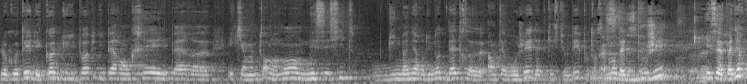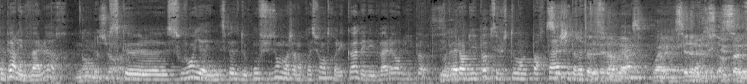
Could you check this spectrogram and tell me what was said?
le côté, les codes du hip-hop hyper ancrés, hyper, euh, et qui en même temps, à un moment, nécessitent d'une manière ou d'une autre d'être euh, interrogé, d'être questionné, potentiellement d'être bougé, et ça veut pas dire qu'on perd les valeurs. Non, bien sûr. Parce que euh, souvent il y a une espèce de confusion, moi j'ai l'impression, entre les codes et les valeurs du hip-hop. Les Ouais. valeurs du hip-hop, c'est justement le partage, c'est de rester soi-même. l'inverse. Ouais, c'est la musique du peuple.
